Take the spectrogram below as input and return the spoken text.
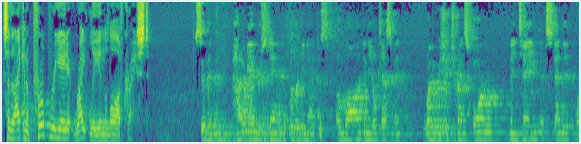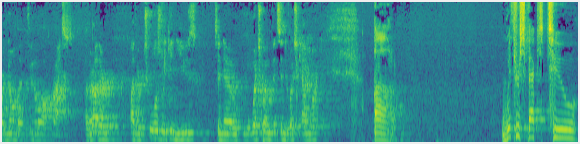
so that I can appropriate it rightly in the law of Christ. So then how do we understand that we're looking at just a law in the Old Testament, whether we should transform, maintain, extend it, or null it through the law of Christ? Are there other other tools we can use to know which one fits into which category? Uh, with respect to,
